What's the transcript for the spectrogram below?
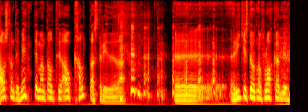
ástandi myndi mann dáltið á kaldastriðið að e, ríkistjórnarflokkarnir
